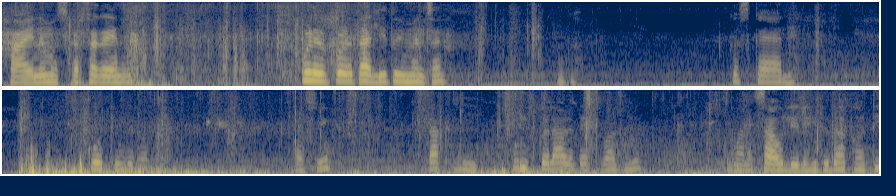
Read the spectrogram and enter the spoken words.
हाय नमस्कार सगळ्यांना. पळत पळत आली तुम्ही माणसान कस काय आले? कोथिंबीर बघा. अशी टाकली. पुंचक लावलं त्याच्या बाजूने. तुम्हाला सावलीला इथं दाखवती.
